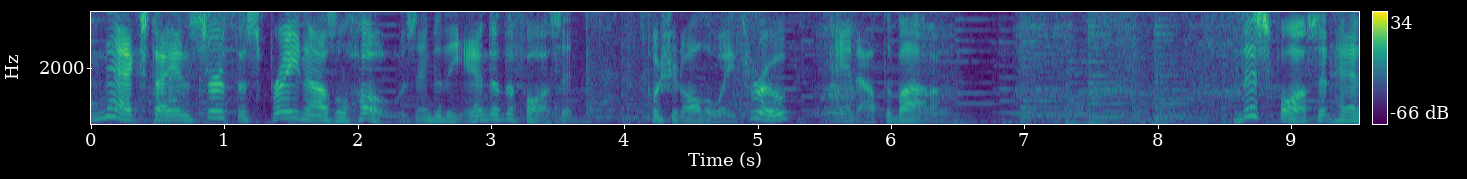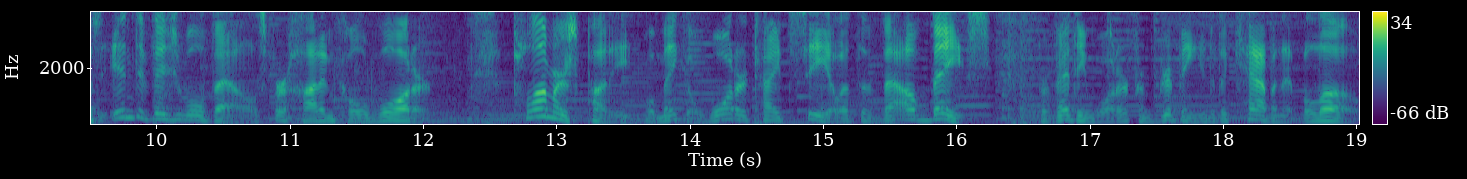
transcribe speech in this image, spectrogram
Next, I insert the spray nozzle hose into the end of the faucet, push it all the way through, and out the bottom. This faucet has individual valves for hot and cold water. Plumber's putty will make a watertight seal at the valve base, preventing water from dripping into the cabinet below.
